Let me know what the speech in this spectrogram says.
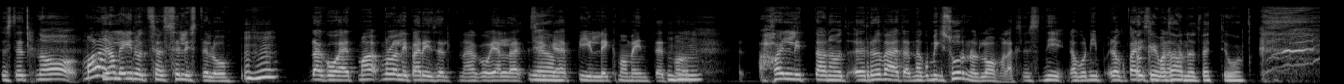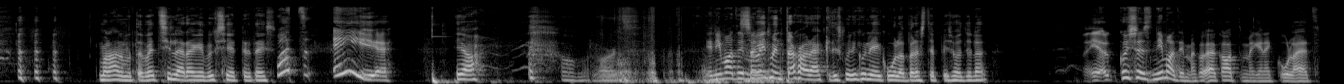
sest et no ma olen ja. leidnud sealt sellist elu mm. -hmm. nagu, et ma, mul oli päriselt nagu jälle sihuke piinlik moment, et mm -hmm. ma hallitanud, rõvedad nagu mingi surnud loom oleks lihtsalt nii nagu nii nagu päris. okei okay,, ma tahan nüüd vett juua ma lähen võtan vett, Sille räägib üksi eetri täis. What? ei. jah. oh my lord. ja niimoodi. sa võid mind taga rääkida, sest ma niikuinii ei kuule pärast episoodile. ja kusjuures niimoodi me kaotamegi neid kuulajaid.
